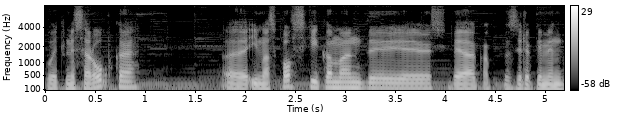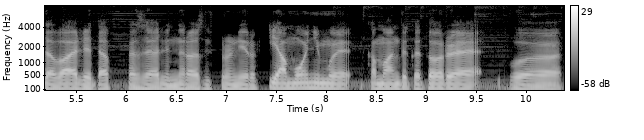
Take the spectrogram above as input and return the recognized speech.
Будет мясорубка, и московские команды себя как-то зарекомендовали, да, показали на разных турнирах. И амонимы команды, которые в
